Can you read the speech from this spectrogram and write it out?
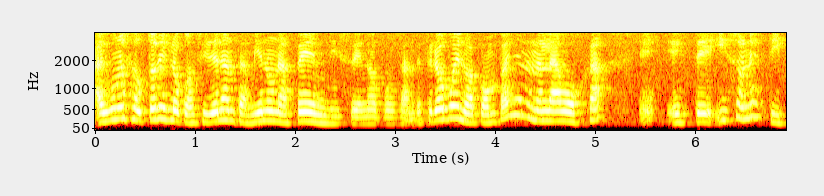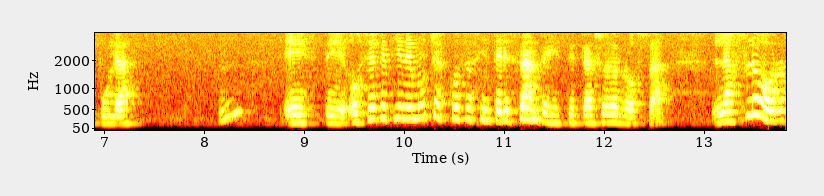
algunos autores lo consideran también un apéndice no punzante, pero bueno, acompañan a la hoja ¿eh? este, y son estípulas. Este, o sea que tiene muchas cosas interesantes este tallo de rosa. La flor,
